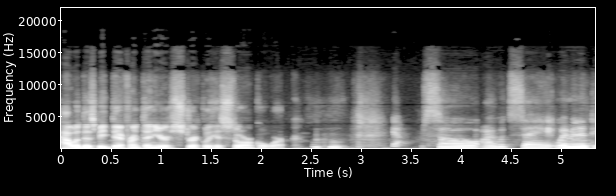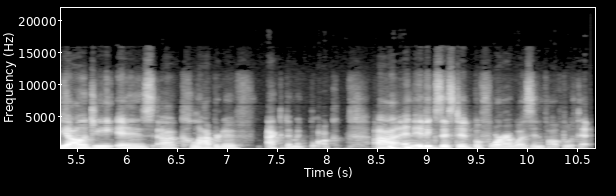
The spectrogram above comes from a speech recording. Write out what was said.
how would this be different than your strictly historical work? Mm-hmm. Yeah. So I would say Women in Theology is a collaborative academic blog, uh, and it existed before I was involved with it.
